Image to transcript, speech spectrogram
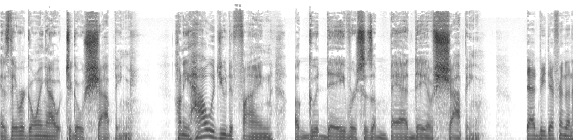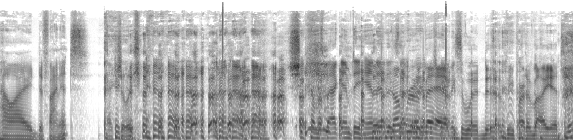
as they were going out to go shopping, honey, how would you define a good day versus a bad day of shopping? That'd be different than how I define it actually. she comes back empty-handed. The number of bags would uh, be part of my answer.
